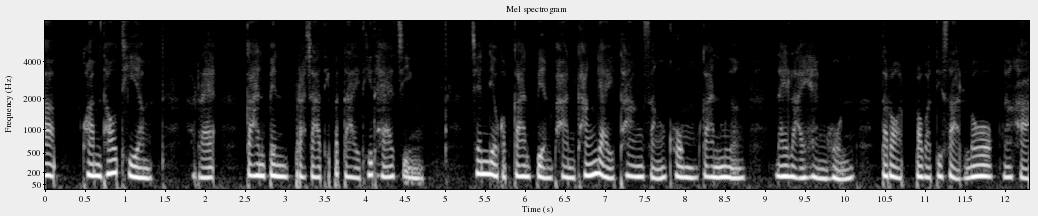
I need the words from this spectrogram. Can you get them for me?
าพ ความเท่าเทียม และการเป็นประชาธิปไตยที่แท้จริง เช่นเดียวกับการเปลี่ยนผ่านครั้งใหญ่ทางสังคมการเมืองในหลายแห่งหน ตลอดประวัติศาสตร์โลกนะคะ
